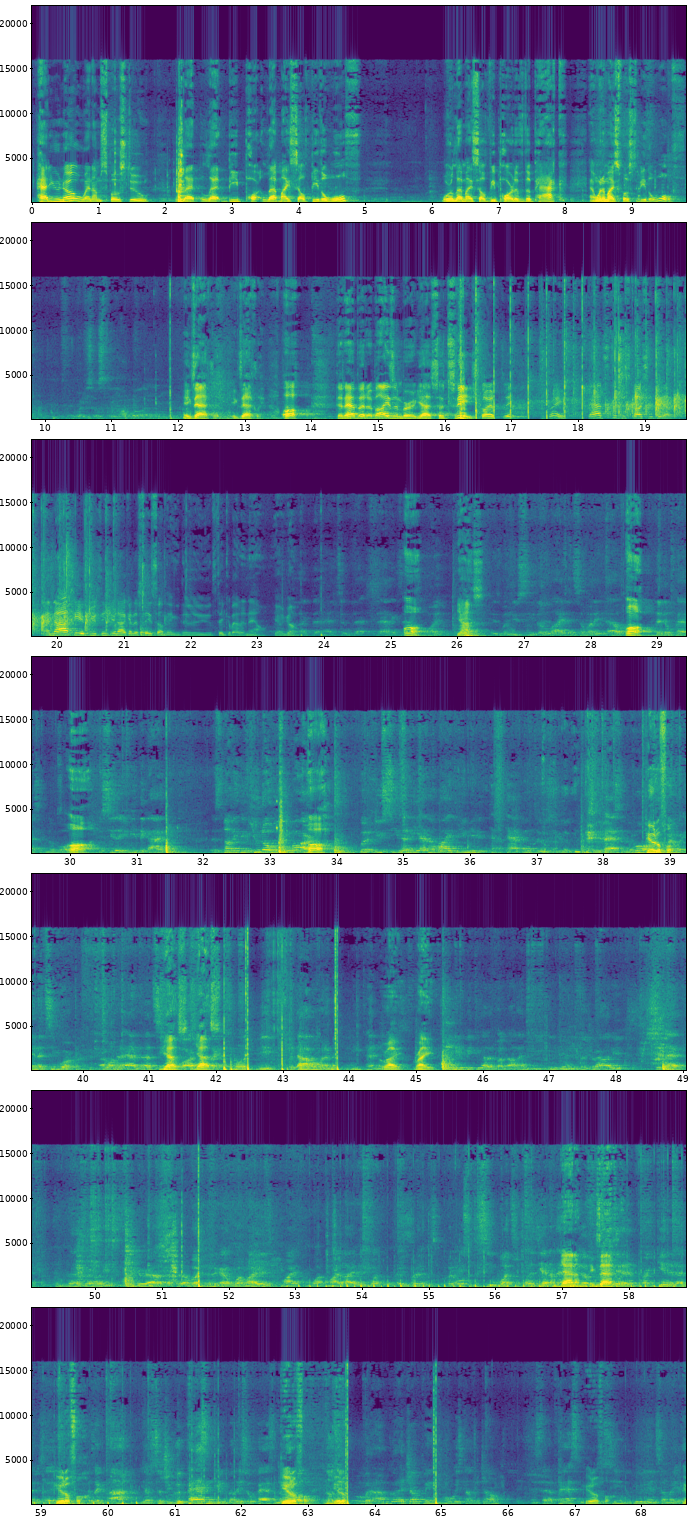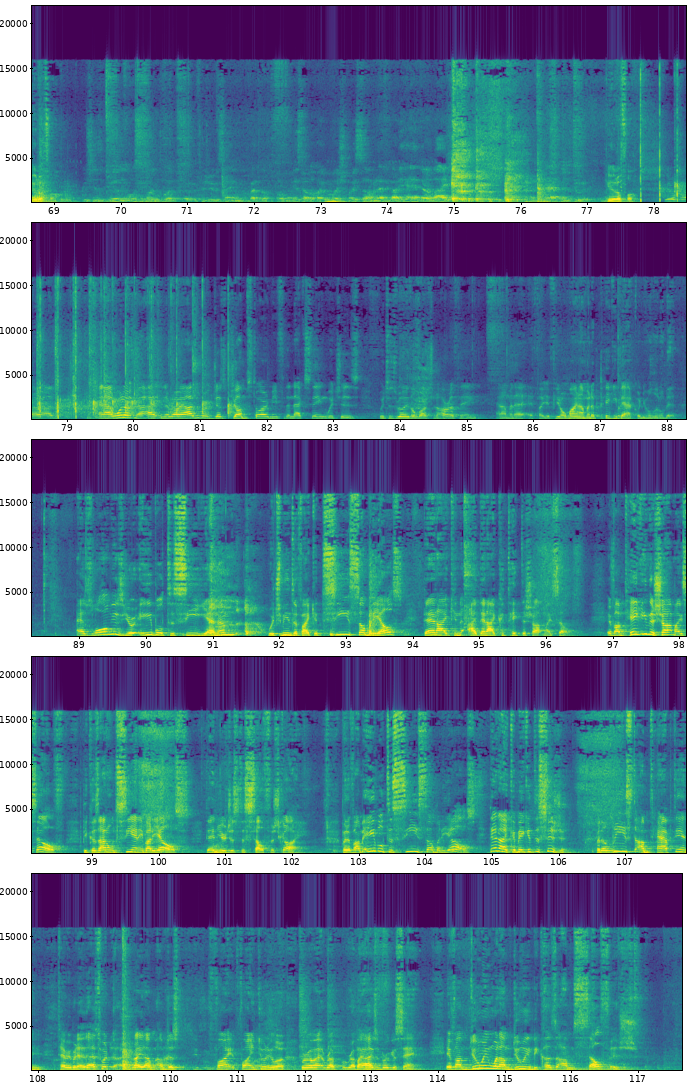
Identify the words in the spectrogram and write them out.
How do you know when I'm supposed to let let be part, let myself be the wolf, or let myself be part of the pack, and when am I supposed to be the wolf? Exactly, exactly. Oh, the Rebbe of Eisenberg, yes. So Tzvi, Shkoyach Tzvi. Great. That's the discussion today. And Nachi, if you think you're not going to say something, think about it now. Yeah, go. I'd like that, that Oh, point. yes. Is when you see the light in somebody else, Oh. then you'll pass him the ball. Oh. You see that you need the guy, there's nothing, that- you know who you are. Oh. But if you see that he has a light that you need to ta- tap into, so you, you pass him the ball. Beautiful. When we're in a tzibor, I wanted to add to that tzibor Yes, part. yes. Like, in order to be the daven when I make, you need ten years. Right, right. You need to be together, but not only you need your individuality. So that individuality, figure out that I'm going to figure out what my my what my light is, what everybody is, but also to see what's what is Yanam having. Yanam, exactly. it And as you say. Beautiful. It's like ah, you have such a good passing capability, so passing. Beautiful. And I was beautiful. Like, but I'm good at jumping and always trying to jump instead of passing. Beautiful. Seeing the beauty in somebody else. Beautiful. Which is really also going to what uh, Fisher was saying about the Omei Yisrael, Omei Shmoi Yisrael, and everybody had their light and tap into it. Beautiful. Beautiful, Eisenberg. And I want to, and Rabbi Eisenberg just jump started me for the next thing, which is which is really the Lashon Hara thing. And I'm gonna, if, I, if you don't mind, I'm gonna piggyback on you a little bit. As long as you're able to see Yenim, which means if I could see somebody else, then I can, I, then I could take the shot myself. If I'm taking the shot myself because I don't see anybody else, then you're just a selfish guy. But if I'm able to see somebody else, then I can make a decision. But at least I'm tapped in to everybody. That's what, right? I'm, I'm just fine, fine tuning what Rabbi, Rabbi Eisenberg is saying. If I'm doing what I'm doing because I'm selfish,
